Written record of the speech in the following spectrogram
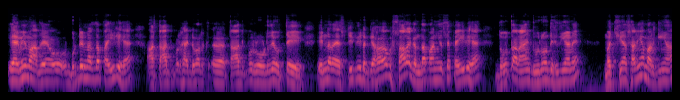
ਇਹ ਐਵੇਂ ਮਾਰਦੇ ਆ, ਉਹ ਬੁੱਢੇ ਨਾਲ ਦਾ ਪਾਈ ਰਿਹਾ ਆ ਤਾਜਪੁਰ ਹੈਡਵਰਕ ਤਾਜਪੁਰ ਰੋਡ ਦੇ ਉੱਤੇ ਇਹਨਾਂ ਦਾ ਐਸਟੀਪੀ ਲੱਗਿਆ ਹੋਇਆ, ਉਹ ਸਾਰਾ ਗੰਦਾ ਪਾਣੀ ਉੱਥੇ ਪਈ ਰਿਹਾ ਦੋ ਧਾਰਾਂ ਦੂਰੋਂ ਦਿਖਦੀਆਂ ਨੇ, ਮੱਛੀਆਂ ਸਾਰੀਆਂ ਮਰ ਗਈਆਂ।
